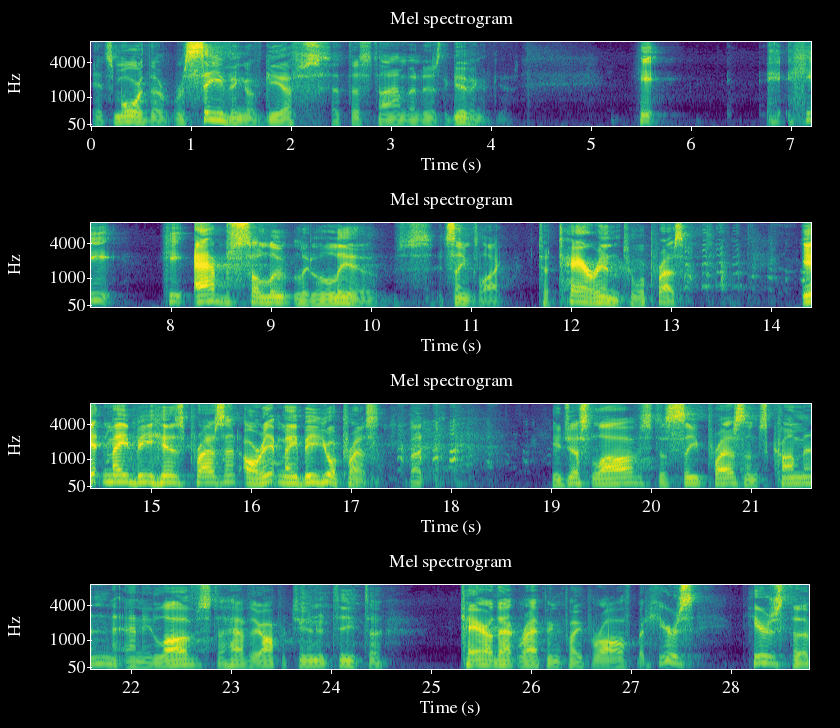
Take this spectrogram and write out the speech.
it's more the receiving of gifts at this time than it is the giving of gifts. He, he, he absolutely lives, it seems like, to tear into a present. It may be his present or it may be your present, but he just loves to see presents coming, and he loves to have the opportunity to tear that wrapping paper off. But here's, here's the,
